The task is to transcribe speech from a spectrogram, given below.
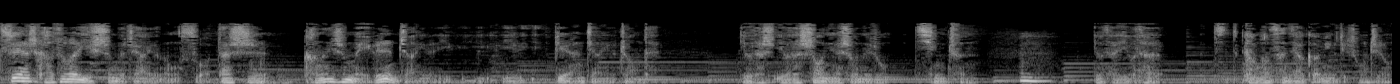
虽然是卡斯特罗一生的这样一个浓缩，但是可能也是每个人这样一个一个。一个必然这样一个状态，有的是有的少年时候那种青春，嗯，有的有他刚刚参加革命这种这种，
